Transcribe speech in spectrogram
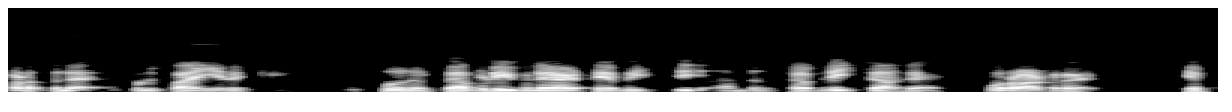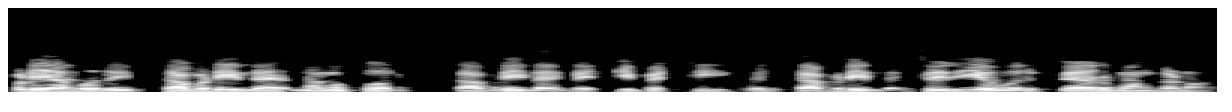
படத்துல அப்படித்தான் இருக்கு. ஒரு கபடி விளையாட்டை வைத்து அந்த கபடிக்காக போராடுற. எப்படியாவது கபடியில நமக்கு ஒரு கபடியில வெற்றி பெற்றி ஒரு கபடியில பெரிய ஒரு பேர் வாங்கணும்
